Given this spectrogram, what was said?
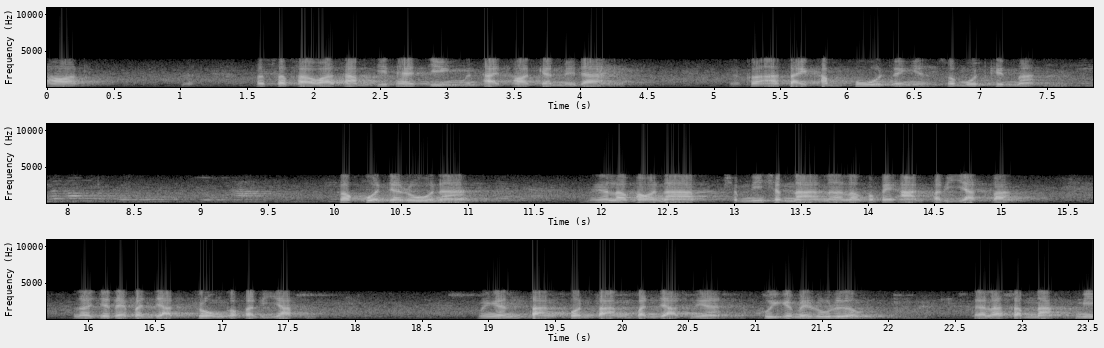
ทอดเพราะสภาวะธรรมที่แท้จริงมันถ่ายทอดกันไม่ได้ แล้วก็อาศัยคำพูดอะไรเงี้ย สมมุติขึ้นมา ก็ควรจะรู้นะงั้นเราภาวนาชำนิชำนาญแล้ว เราก็ไปอ่านปริยัติบ้าง เราจะได้บัญญัติตรงกับปริยัติ ไม่งั้นต่างคนต่างบัญญัติเนี่ย คุยกันไม่รู้เรื่อง แต่ละสำนักมี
